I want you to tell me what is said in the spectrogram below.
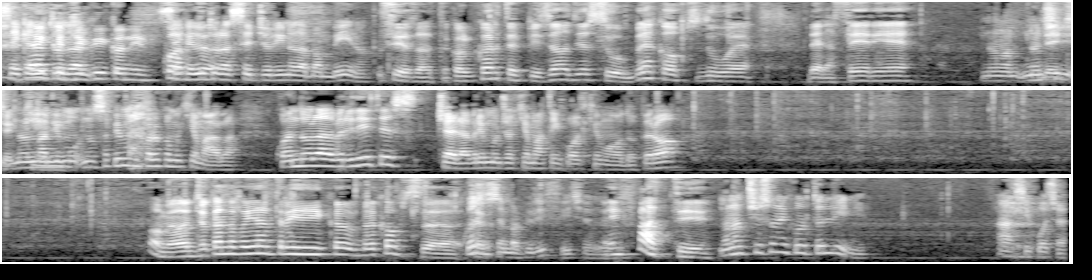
Sei caduto, dal- qui con il sei quarto- caduto dal seggiolino da bambino. Sì, esatto, col quarto episodio su Black Ops 2 della serie. Non, non ci- non abbiamo- non sappiamo ancora come chiamarla. Quando la vedrete, cioè l'avremo già chiamata in qualche modo, però Oh, ma giocando con gli altri Black Ops. questo cioè- sembra più difficile. E infatti. Ma non ci sono i coltellini. Ah, sì, qua c'è.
